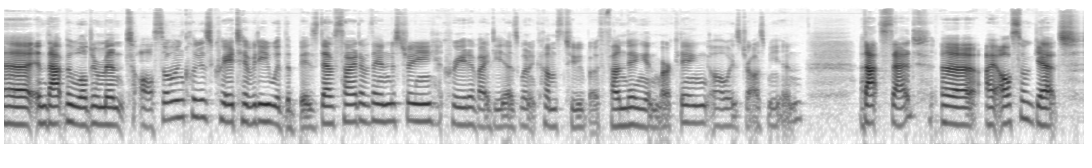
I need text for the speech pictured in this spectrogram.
Uh, and that bewilderment also includes creativity with the biz dev side of the industry. Creative ideas when it comes to both funding and marketing always draws me in. That said, uh, I also get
